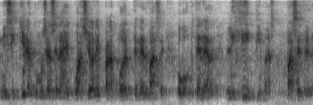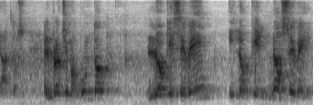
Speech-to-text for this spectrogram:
ni siquiera cómo se hacen las ecuaciones para poder tener bases o obtener legítimas bases de datos. El próximo punto, lo que se ve y lo que no se ve.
